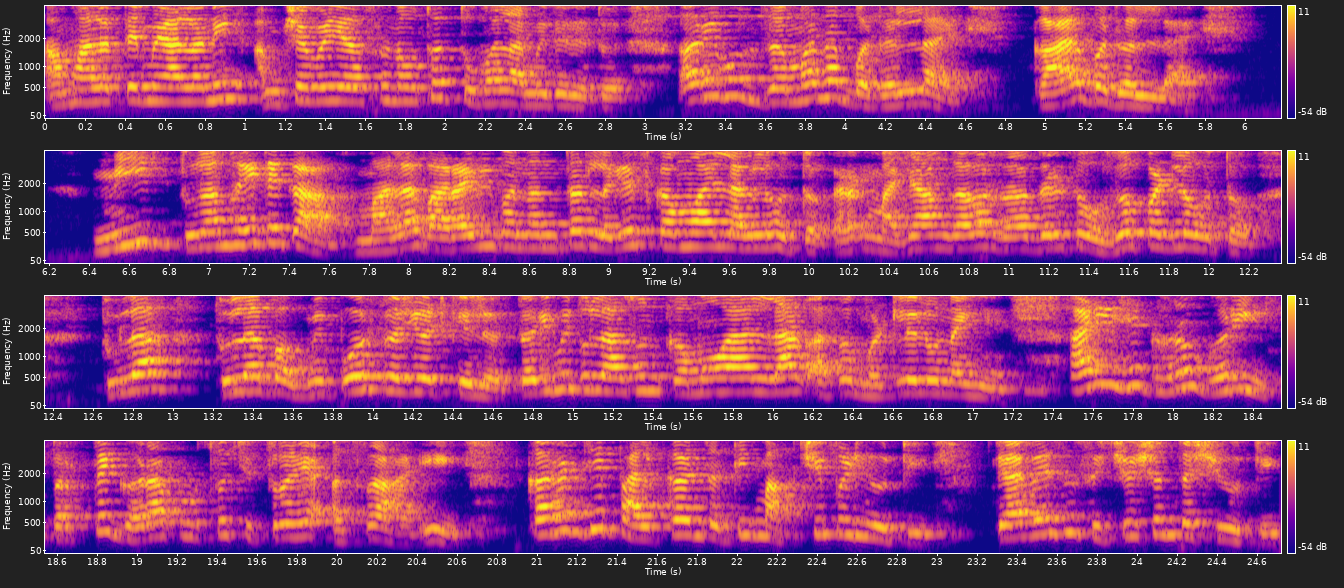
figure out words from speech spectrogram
आम्हाला ते मिळालं नाही आमच्या वेळी असं नव्हतं तुम्हाला आम्ही ते देतोय. अरे मग जमाना बदलला आहे काय बदलला आहे मी तुला माहिती आहे का मला बारावी नंतर लगेच कमवायला लागलं होतं कारण माझ्या अंगावर जबाबदारीचं ओझं पडलं होतं. तुला तुला बघ मी पोस्ट ग्रॅज्युएट केलं तरी मी तुला अजून कमवायला लाग असं म्हटलेलो नाही आहे आणि हे घरोघरी प्रत्येक घरापुढचं चित्र हे असं आहे. कारण जी पालकांचं ती मागची पिढी होती त्यावेळेस सिच्युएशन तशी होती.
